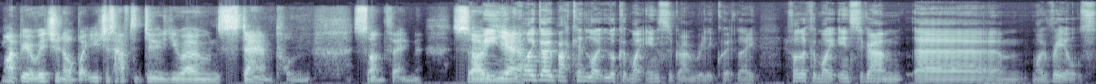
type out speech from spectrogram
might be original, but you just have to do your own stamp on something. So I mean, yeah, if I go back and like look at my Instagram really quickly, if I look at my Instagram, um, my reels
